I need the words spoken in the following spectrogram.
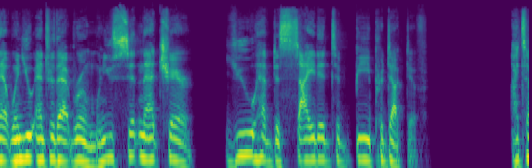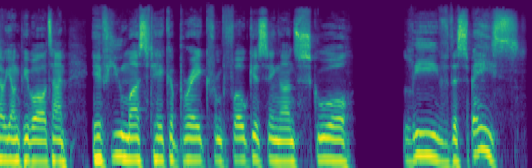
that when you enter that room, when you sit in that chair, you have decided to be productive. I tell young people all the time if you must take a break from focusing on school, leave the space.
